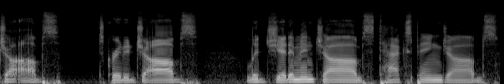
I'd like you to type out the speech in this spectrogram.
Jobs, It's created jobs, legitimate jobs, tax paying jobs.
